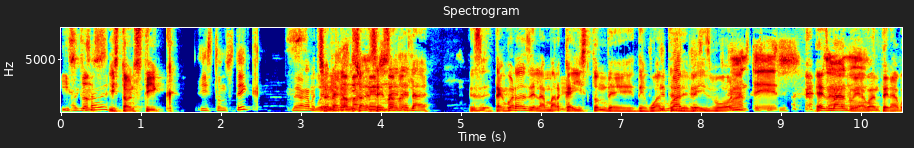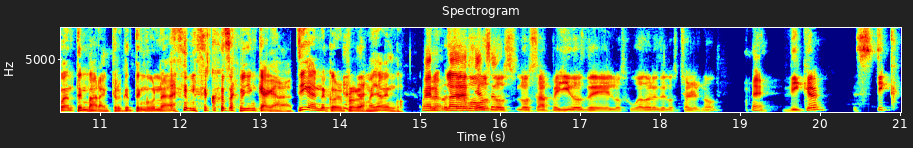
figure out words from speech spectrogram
Easton, Stone Stick. Easton Stick. Le van a meter Bueno, es- es- es la- es- ¿Te acuerdas de la marca Easton de, de guantes de, guantes. béisbol? Antes. sí, sí. Es más, güey, aguanten, aguanten vara. Creo que tengo una, una cosa bien cagada. Sigan con el programa, ya vengo. Bueno, Pero la defensa. los, los apellidos de los jugadores de los Chargers, ¿no? eh, Dicker, Stick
